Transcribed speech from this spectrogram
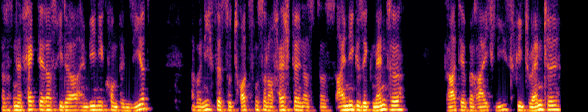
Das ist ein Effekt, der das wieder ein wenig kompensiert. Aber nichtsdestotrotz muss man auch feststellen, dass, dass einige Segmente, gerade der Bereich Lease, Fleet Rental,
